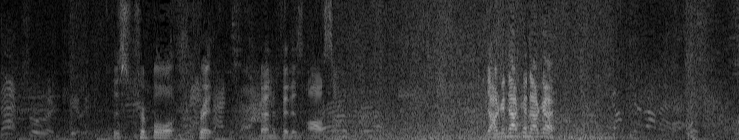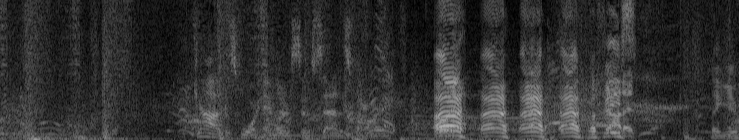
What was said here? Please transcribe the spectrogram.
natural at killing. This triple crit benefit is awesome. Daka, daka, daka. God, this Warhammer is so satisfying. Ah, ah, ah, ah, my Got face. it. Thank you.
